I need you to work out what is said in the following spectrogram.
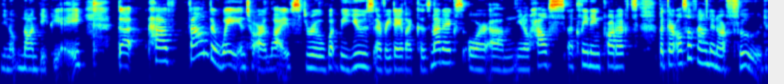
you know non-BPA, that have found their way into our lives through what we use every day, like cosmetics or um, you know house uh, cleaning products. But they're also found in our food,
